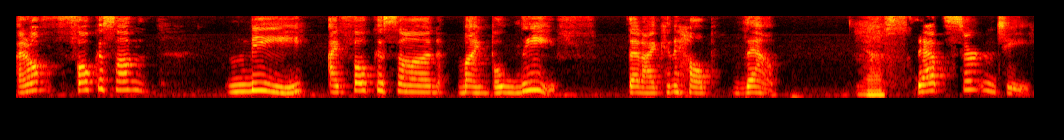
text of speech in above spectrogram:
I don't focus on me, I focus on my belief that I can help them. Yes. That certainty,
